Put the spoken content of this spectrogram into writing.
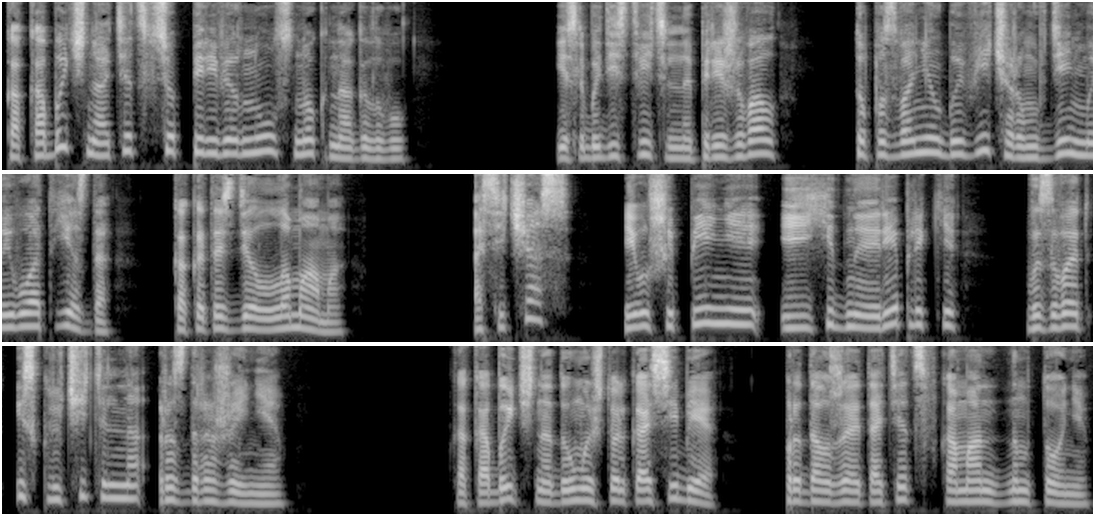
Как обычно, отец все перевернул с ног на голову. Если бы действительно переживал, то позвонил бы вечером в день моего отъезда — как это сделала мама. А сейчас его шипение и ехидные реплики вызывают исключительно раздражение. «Как обычно, думаешь только о себе», продолжает отец в командном тоне.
